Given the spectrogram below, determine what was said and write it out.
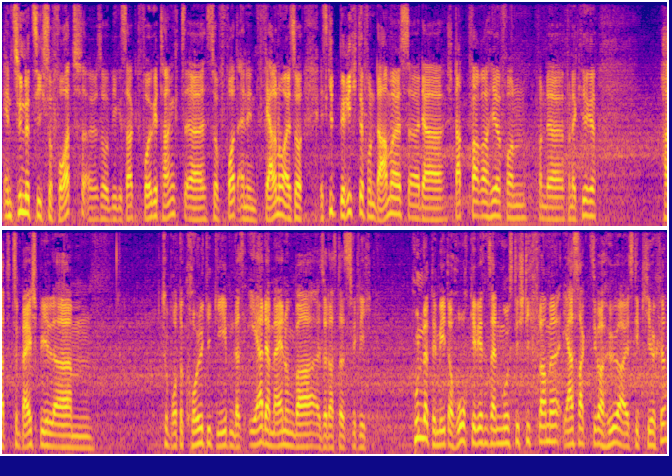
entzündet sich sofort, also wie gesagt, vollgetankt, äh, sofort ein Inferno. Also es gibt Berichte von damals, äh, der Stadtpfarrer hier von, von, der, von der Kirche hat zum Beispiel ähm, zu Protokoll gegeben, dass er der Meinung war, also dass das wirklich hunderte Meter hoch gewesen sein muss, die Stichflamme. Er sagt, sie war höher als die Kirche.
